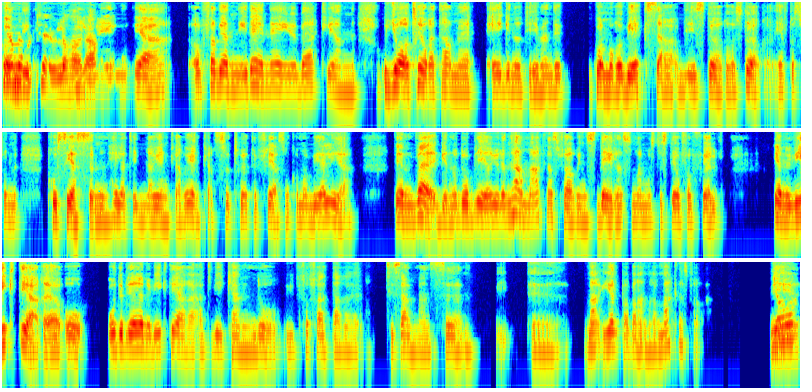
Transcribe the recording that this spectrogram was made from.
ja, men vad kul att höra. Ja, och för den idén är ju verkligen, och jag tror att det här med egenutgivande kommer att växa och bli större och större eftersom processen hela tiden blir enklare och enklare så tror jag att det är fler som kommer att välja den vägen och då blir ju den här marknadsföringsdelen som man måste stå för själv ännu viktigare och, och det blir ännu viktigare att vi kan då författare tillsammans eh, eh, hjälpa varandra att marknadsföra. Ja,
